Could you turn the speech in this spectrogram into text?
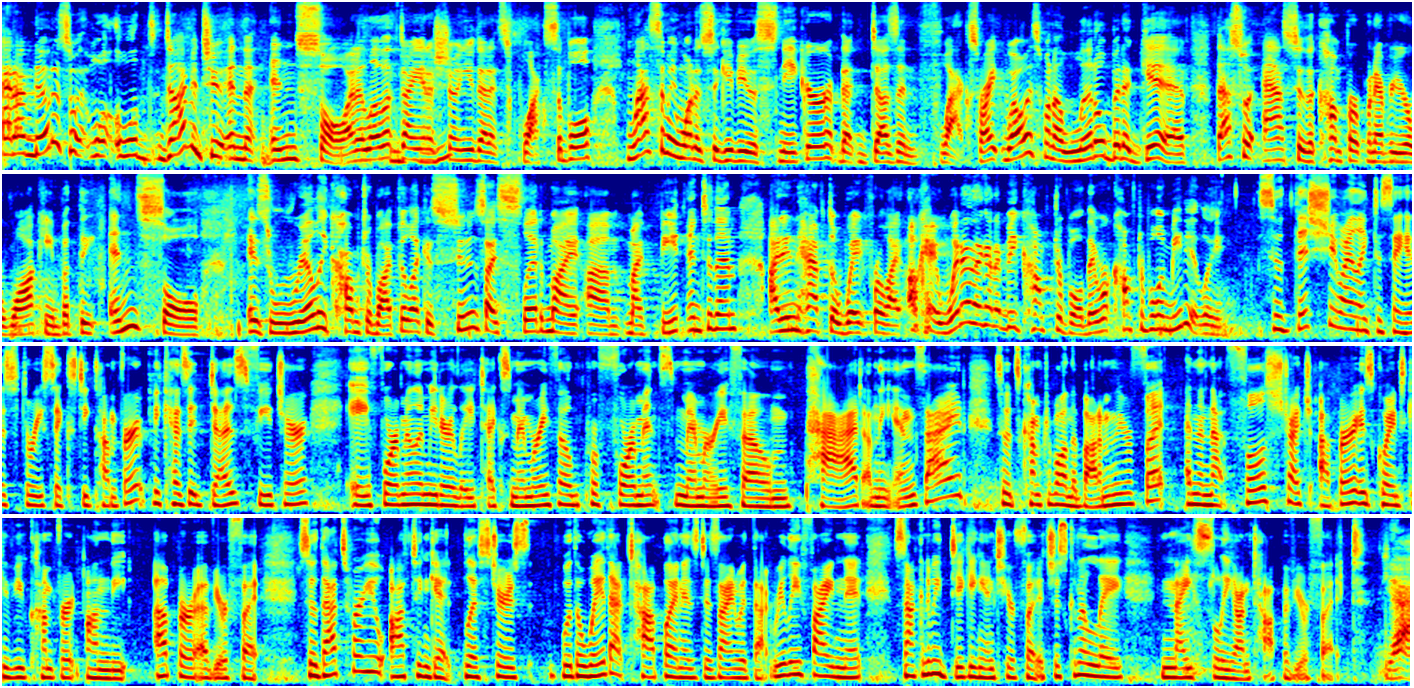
and I've noticed, what, we'll, we'll dive into in the insole. And I love that Diana's Mm-hmm. showing you that it's flexible. Last time we wanted to give you a sneaker that doesn't flex, right? We always want a little bit of give. That's what adds to the comfort whenever you're walking. But the insole is really comfortable. I feel like as soon as I slid my, um, my feet into them, I didn't have to wait for like, okay, when are they gonna be comfortable? They were comfortable immediately. So this shoe I like to say has 360 comfort because it does feature a four millimeter latex memory foam performance memory foam pad on the inside. So it's comfortable on the bottom of your foot. And then that full stretch upper is going to give you comfort on the upper of your foot. So that's where you often get blisters. With the way that top line is designed with that really fine knit, it's not gonna be digging into your foot. It's just gonna lay nicely on top of your foot. Yeah,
